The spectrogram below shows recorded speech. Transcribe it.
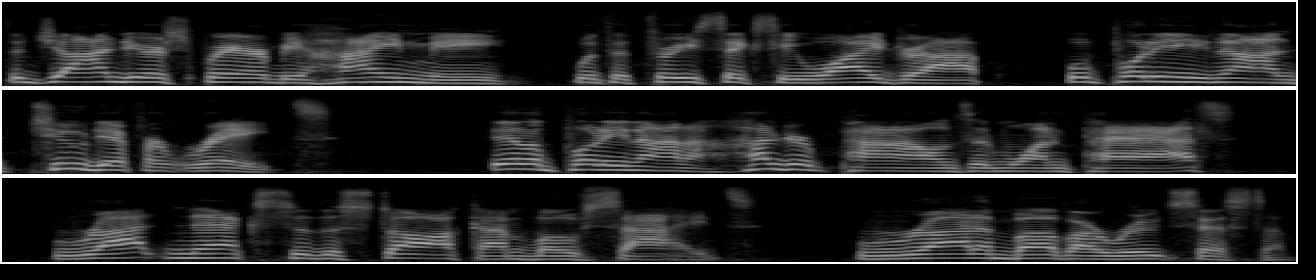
The John Deere sprayer behind me with the 360 Y-drop will put it on two different rates. It'll put it on 100 pounds in one pass, right next to the stalk on both sides, right above our root system.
